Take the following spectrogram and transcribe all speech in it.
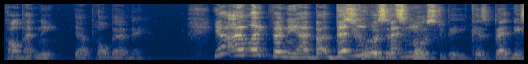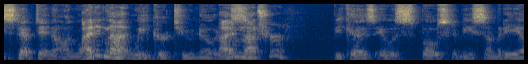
Paul Bettany. Yeah, Paul Bettany. Yeah, I like Bettany. I, but Bettany Who was was it Bettany. supposed to be? Because Bettany stepped in on like I did a not- week or two notice. I'm not sure. because it was supposed to be somebody Hmm.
